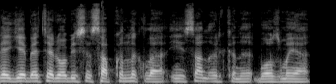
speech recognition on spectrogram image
LGBT lobisi sapkınlıkla insan ırkını bozmaya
